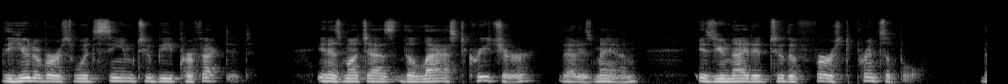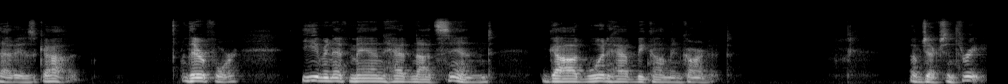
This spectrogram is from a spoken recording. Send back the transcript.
the universe would seem to be perfected, inasmuch as the last creature, that is man, is united to the first principle, that is God. Therefore, even if man had not sinned, God would have become incarnate. Objection 3.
